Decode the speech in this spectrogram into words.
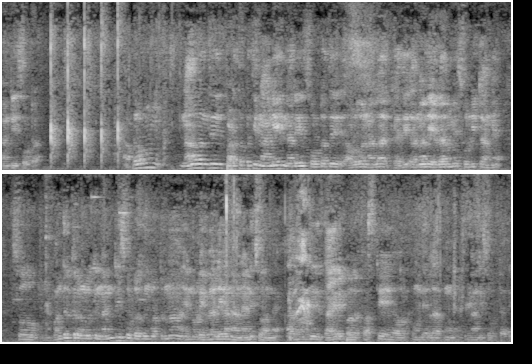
நன்றி சொல்கிறேன் அப்புறம் நான் வந்து படத்தை பற்றி நானே நிறைய சொல்கிறது அவ்வளோவா நல்லா இருக்காது. அதனால எல்லாருமே சொல்லிட்டாங்க. ஸோ வந்திருக்கிறவங்களுக்கு நன்றி சொல்கிறது மட்டும்தான் என்னுடைய வேலையாக நான் நினச்சி வந்தேன். அதை வந்து தயாரிப்பாளர் ஃபஸ்ட்டே அவருக்கு வந்து எல்லாருக்கும் நன்றி சொல்லிட்டாரு.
